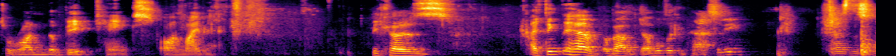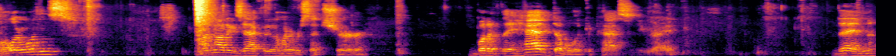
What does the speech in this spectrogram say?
to run the big tanks on my Mac. Because I think they have about double the capacity as the smaller ones. I'm not exactly 100% sure. But if they had double the capacity, right, then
